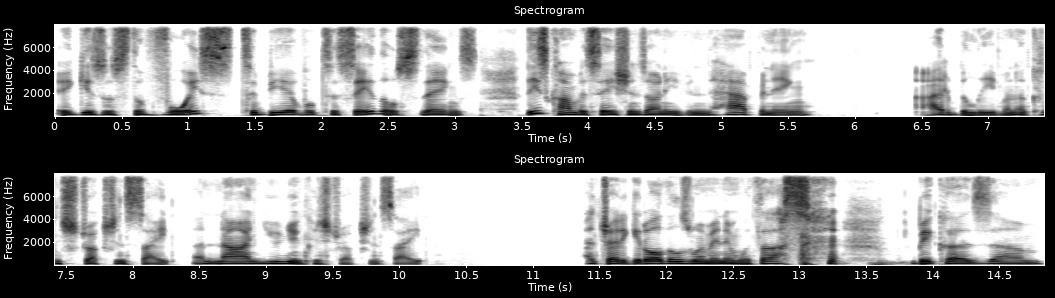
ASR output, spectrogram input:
It gives us the voice to be able to say those things. These conversations aren't even happening, I believe, on a construction site, a non-union construction site. I try to get all those women in with us because um,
